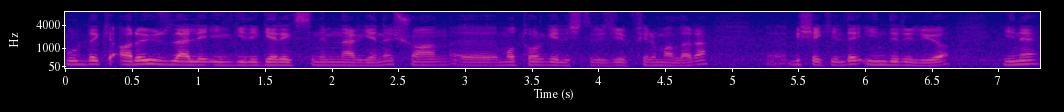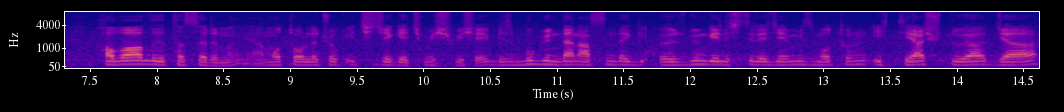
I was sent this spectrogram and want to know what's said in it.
Buradaki arayüzlerle ilgili gereksinimler gene şu an e, motor geliştirici firmalara bir şekilde indiriliyor. Yine hava alığı tasarımı, yani motorla çok iç içe geçmiş bir şey. Biz bugünden aslında özgün geliştireceğimiz motorun ihtiyaç duyacağı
